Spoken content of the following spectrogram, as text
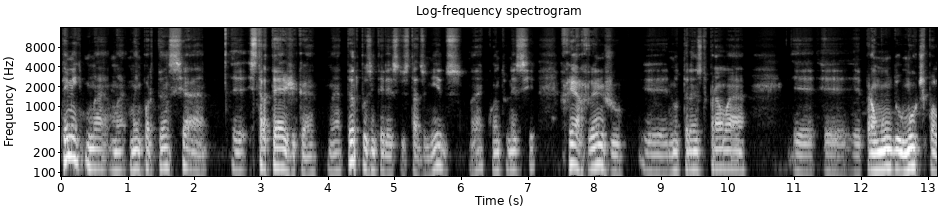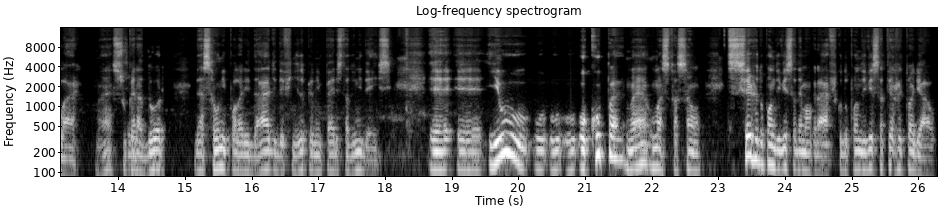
tem uma, uma, uma importância é, estratégica, né, tanto para os interesses dos Estados Unidos, né, quanto nesse rearranjo é, no trânsito para uma para um mundo multipolar, né, superador dessa unipolaridade definida pelo Império Estadunidense. É, é, e o, o, o, ocupa não é, uma situação, seja do ponto de vista demográfico, do ponto de vista territorial,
